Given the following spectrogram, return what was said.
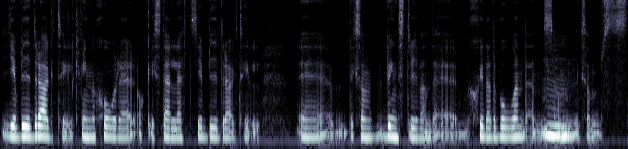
ge bidrag till kvinnojourer och istället ger bidrag till eh, liksom vinstdrivande skyddade boenden som Mm. liksom s-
